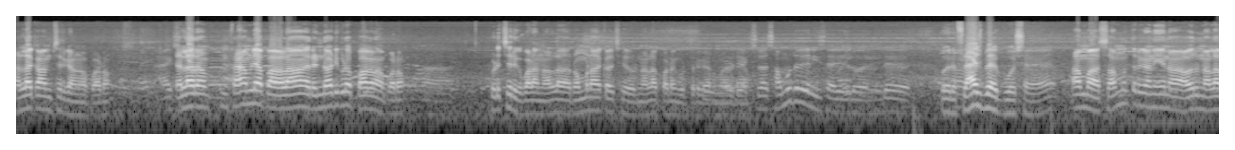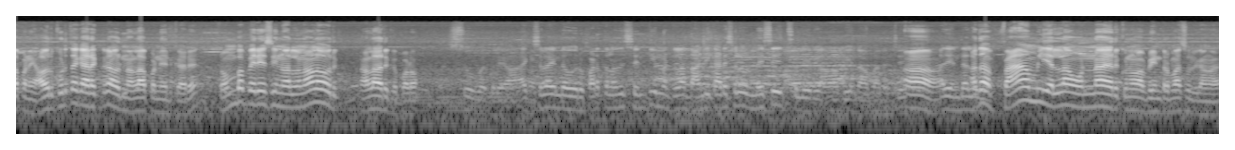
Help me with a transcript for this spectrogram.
நல்லா காமிச்சிருக்காங்க படம். எல்லாரும் ஃபேமிலியாக பார்க்கலாம் ரெண்டு வாட்டி கூட பார்க்கலாம் படம். பிடிச்சிருக்கு படம். நல்லா ரொம்ப நாள் கழிச்சு ஒரு நல்ல படம் கொடுத்துருக்காரு மறுபடியும். ஆக்சுவலாக சமுத்திரகனி சார் இதில் வந்து ஒரு ஃப்ளாஷ்பேக் போர்ஷன் ஆமாம் சமுத்திரகனியை நான் அவரும் நல்லா பண்ணி அவர் கொடுத்த கேரக்டர் அவர் நல்லா பண்ணியிருக்காரு. ரொம்ப பெரிய சீன் வரலனாலும் ஒரு நல்லா இருக்கு படம். சூப்பர் ஆக்சுவலாக இந்த ஒரு படத்தில் வந்து சென்டிமெண்ட்லாம் தாண்டி கடைசியில் ஒரு மெசேஜ் சொல்லியிருக்காங்க அப்படின்ற மாதிரி அது எந்த அதான் ஃபேமிலி எல்லாம் ஒன்றா இருக்கணும் அப்படின்ற மாதிரி சொல்லியிருக்காங்க.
